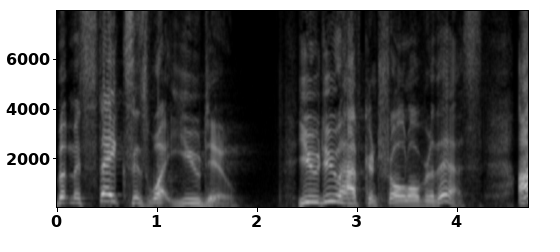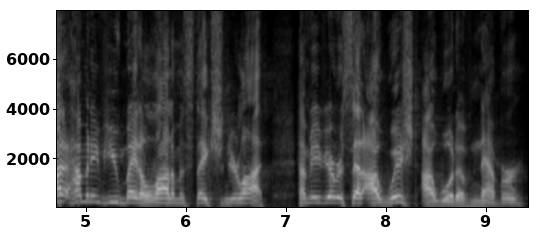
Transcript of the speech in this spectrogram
but mistakes is what you do. You do have control over this. I, how many of you made a lot of mistakes in your life? How many of you ever said, I wished I would have never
